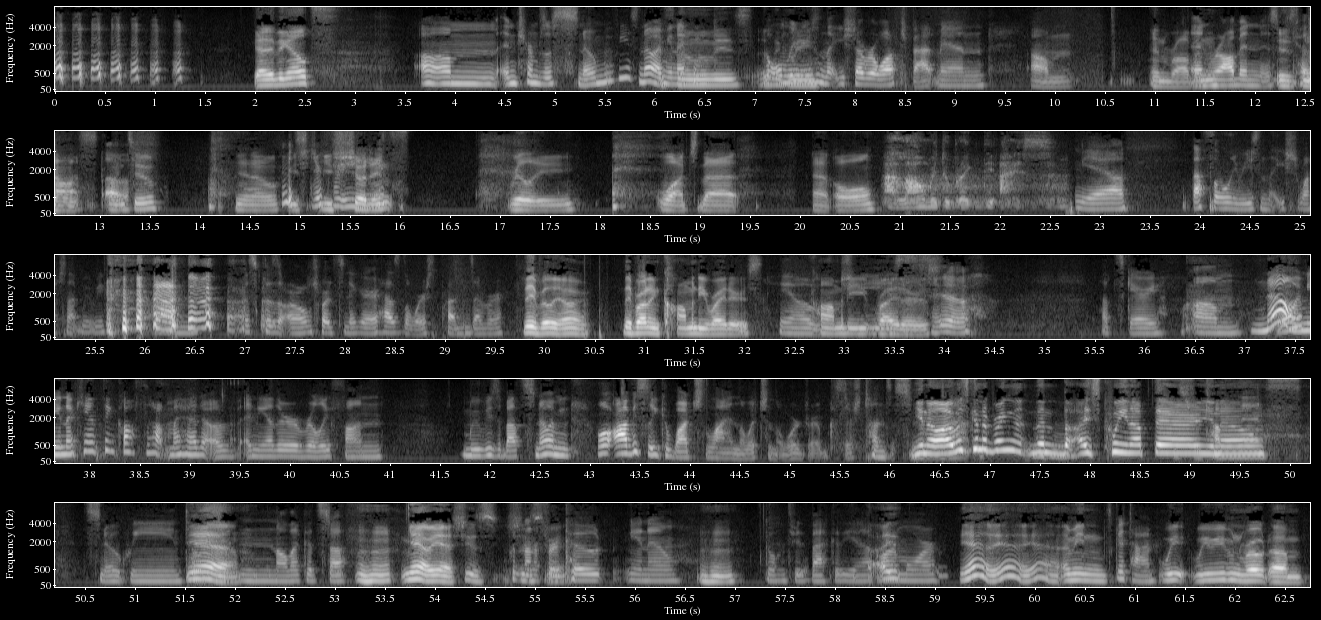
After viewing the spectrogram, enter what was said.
Got anything else? Um, in terms of snow movies, no. I mean, I Snow think movies. I the think only we- reason that you should ever watch Batman um, and Robin, and Robin is, is because not going of to. You know, you, Mr. you Freeze. shouldn't really watch that at all. Allow me to break the ice. Yeah, that's the only reason that you should watch that movie. um, just because Arnold Schwarzenegger has the worst puns ever. They really are. They brought in comedy writers. Yeah. Comedy jeez. writers. Yeah, that's scary. Um, no, Well- I mean I can't think off the top of my head of any other really fun movies about snow. I mean, well, obviously you could watch The Lion, the Witch, and the Wardrobe because there's tons of snow. You know, I was gonna bring the, the, the Ice Queen up there. Mr. You know, Snow Queen, Yeah. yeah, and all that good stuff. mm-hmm. yeah, yeah. She's Putting on a fur great. coat, you know, Mm-hmm. going through the back of the uh, I- armor. Yeah, yeah, yeah. I mean, It's a good time. we we even wrote um,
